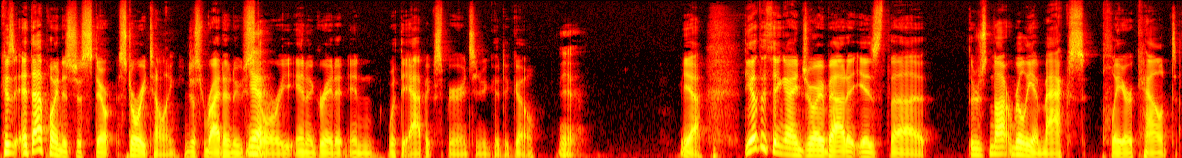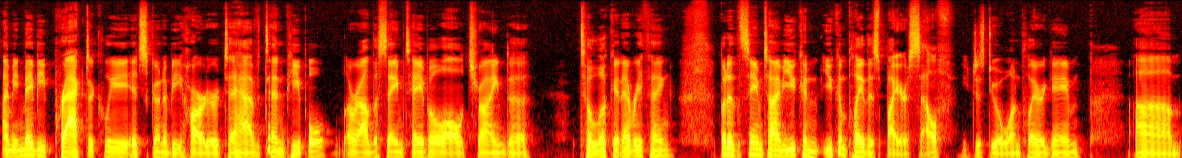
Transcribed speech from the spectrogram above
Because at that point it's just sto- storytelling you just write a new Yeah. story integrate it in with the app experience and you're good to go Yeah. Yeah. The other thing I enjoy about it is the there's not really a max player count. I mean, maybe practically it's going to be harder to have 10 people around the same table all trying to to look at everything. But at the same time, you can you can play this by yourself. You just do a one player game. Um,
